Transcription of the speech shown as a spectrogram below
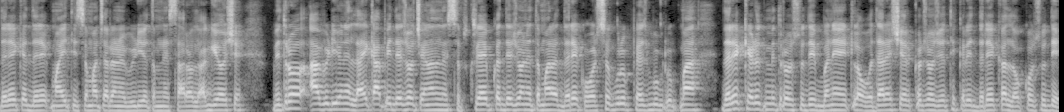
દરેકે દરેક માહિતી, સમાચાર અને વીડિયો તમને સારો લાગ્યો હશે. મિત્રો, આ વિડીયોને લાઇક આપી દેજો, ચેનલને સબસ્ક્રાઇબ કરી દેજો અને તમારા દરેક વોટ્સઅપ ગ્રુપ ફેસબુક ગ્રુપમાં દરેક ખેડૂત મિત્રો સુધી બને એટલો વધારે શેર કરજો, જેથી કરી દરેક લોકો સુધી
